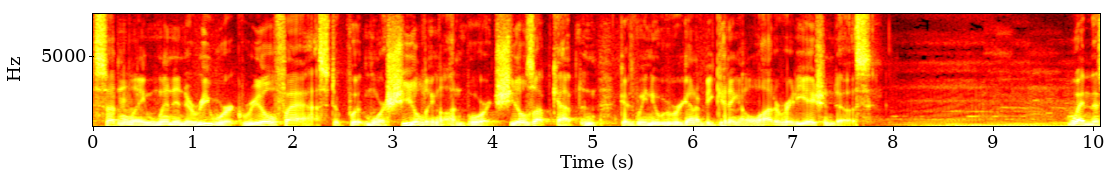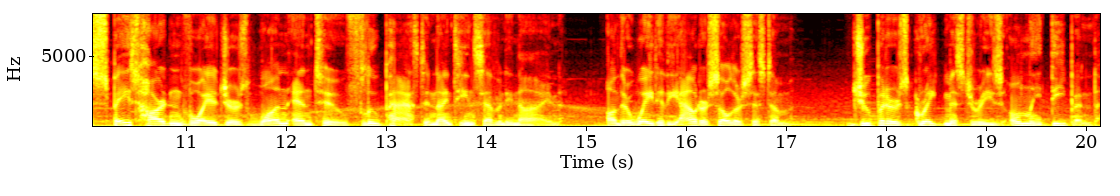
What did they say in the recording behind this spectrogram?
suddenly went into rework real fast to put more shielding on board. Shields up, Captain, because we knew we were going to be getting a lot of radiation dose. When the space-hardened Voyagers 1 and 2 flew past in 1979, on their way to the outer solar system, Jupiter's great mysteries only deepened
